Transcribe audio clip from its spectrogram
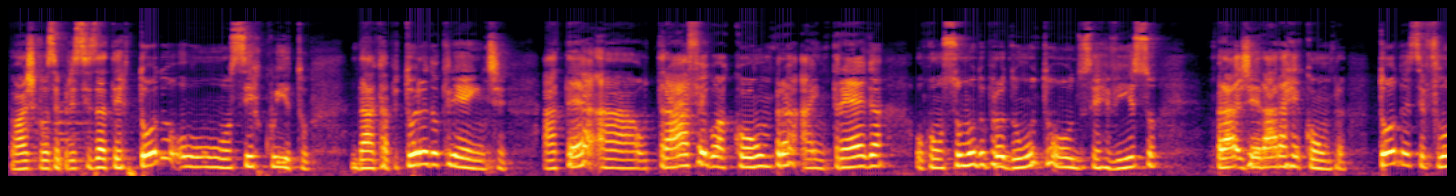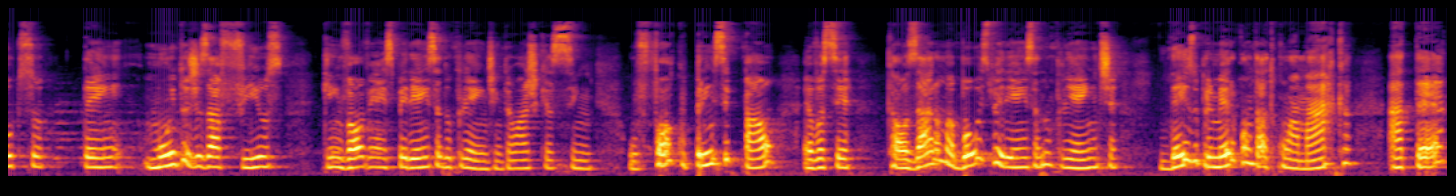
Eu acho que você precisa ter todo o circuito da captura do cliente até a, o tráfego, a compra, a entrega, o consumo do produto ou do serviço para gerar a recompra. Todo esse fluxo tem muitos desafios que envolvem a experiência do cliente. Então, acho que assim, o foco principal é você causar uma boa experiência no cliente, desde o primeiro contato com a marca até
